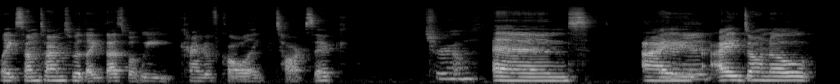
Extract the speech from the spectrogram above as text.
Like sometimes, but like that's what we kind of call like toxic. True. And I I don't know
